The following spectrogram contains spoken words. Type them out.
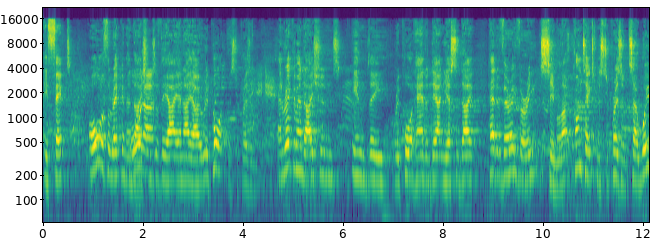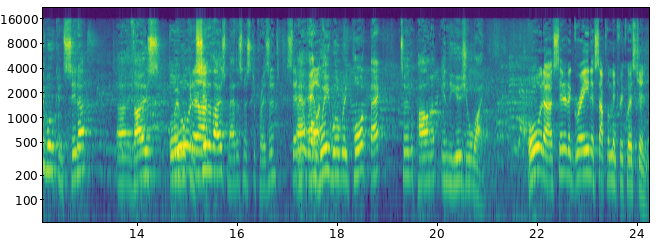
effect all of the recommendations Order. of the ANAO report, Mr President. And recommendations in the report handed down yesterday had a very, very similar context, Mr President. So we will consider uh, those Order. we will consider those matters, Mr President, uh, and we will report back to the parliament in the usual way. Order. Senator Green, a supplementary question.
